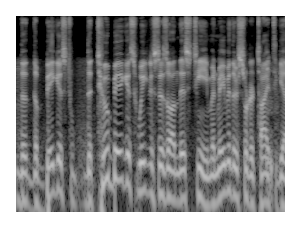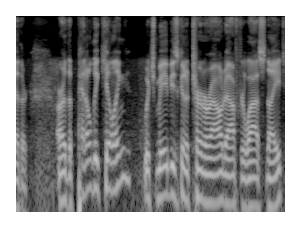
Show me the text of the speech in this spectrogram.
the the biggest, the two biggest weaknesses on this team, and maybe they're sort of tied together, are the penalty killing, which maybe is going to turn around after last night,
